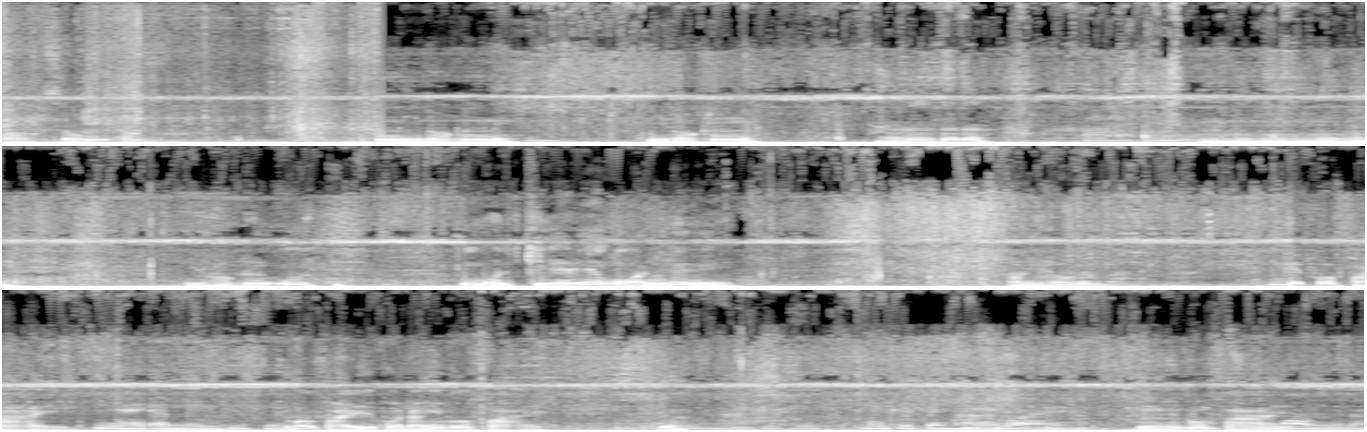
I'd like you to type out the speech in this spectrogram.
ออกสมกันมีดอกนึงนี่ มีดอกหนึงเด้อเด้อเด้อนี่นี่นี่มีดอกหนึงอุ้ยมันหมอนเกลียยังอ่อนอยู่นี่เอานี่ดอกหนึงเฮ็ดพวกฝายนี่ไงอันหนึ่งที่สวยเฮ็ดพวกฝายที่พวกหนังเฮ็ดพวกฝายมันคือเป็นหาดเออเฮ็ดพวกฝายว่างอยู่ไหน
